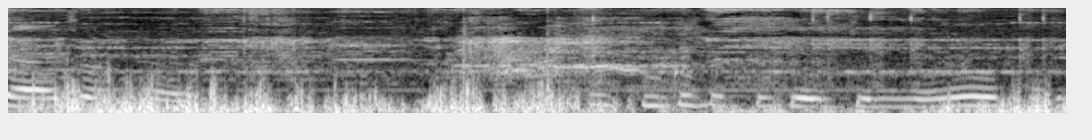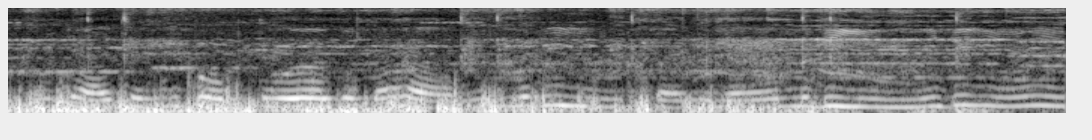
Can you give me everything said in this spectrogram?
ชาชนเหรอกูก็เป็นประชาชนนะกูเป็นประชาชนที่ปลอมตัวเป็นทหารไม่ได้ยิงใครนะไม่ได้ยิงไม่ได้ยิง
